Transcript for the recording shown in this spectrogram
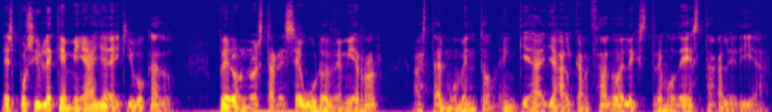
Es posible que me haya equivocado, pero no estaré seguro de mi error hasta el momento en que haya alcanzado el extremo de esta galería.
